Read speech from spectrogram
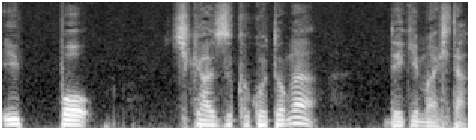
一歩近づくことができました。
